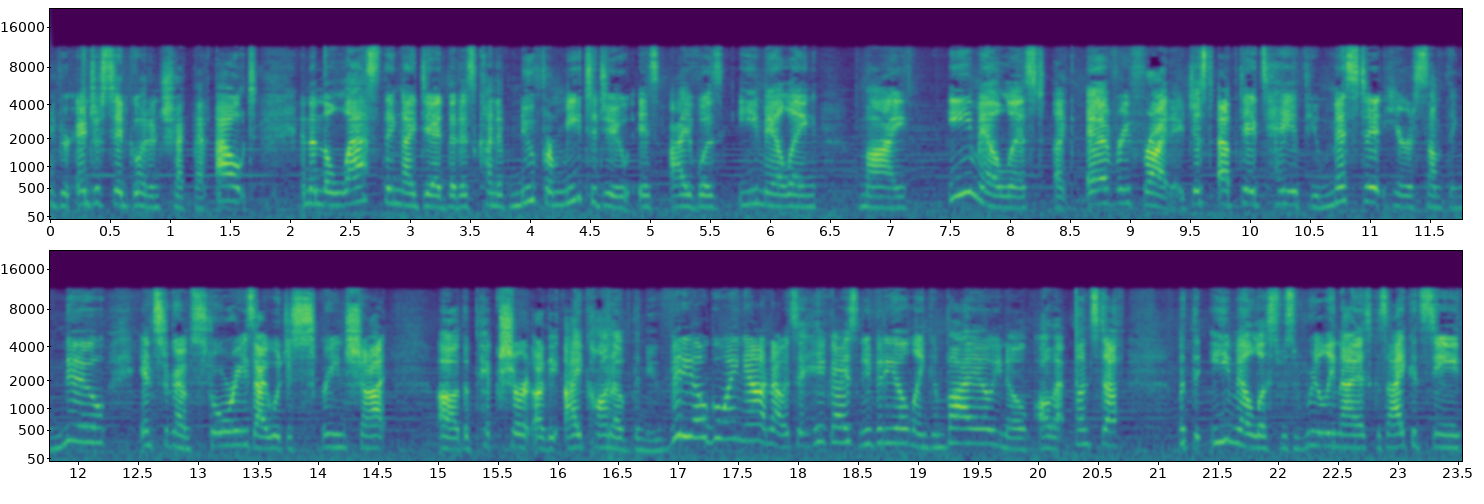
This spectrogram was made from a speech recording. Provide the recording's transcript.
if you're interested, go ahead and check that out. And then the last thing I did that is kind of new for me to do is I was emailing my email list like every Friday. Just updates, hey, if you missed it, here's something new. Instagram stories, I would just screenshot uh, the picture or the icon of the new video going out. And I would say, hey guys, new video, link in bio, you know, all that fun stuff. But the email list was really nice because I could see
